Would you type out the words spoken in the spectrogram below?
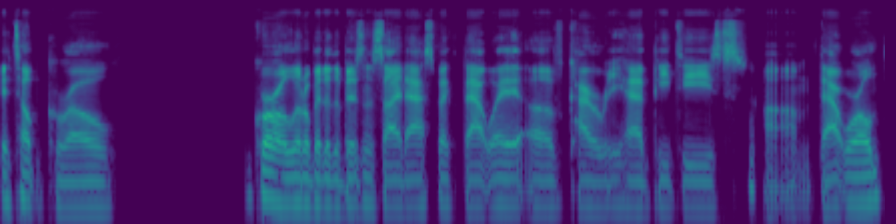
It's helped grow grow a little bit of the business side aspect that way of chiro rehab PTs, um, that world.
